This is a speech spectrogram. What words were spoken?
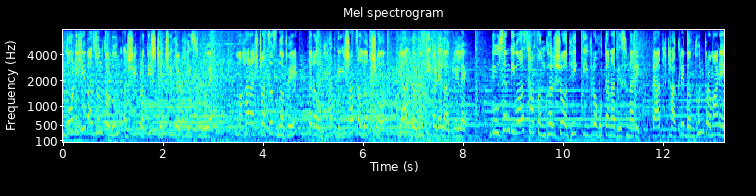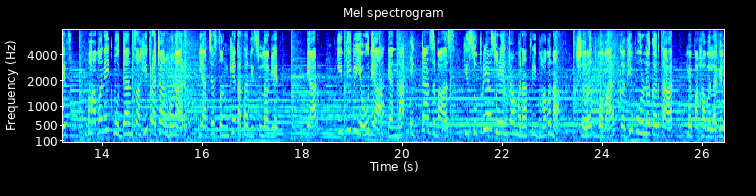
दोन्ही बाजूंकडून अशी प्रतिष्ठेची लढाई सुरू आहे. महाराष्ट्राचंच नव्हे तर अवघ्या देशाचं लक्ष या लढतीकडे लागलेलं आहे. दिवसेंदिवस हा संघर्ष अधिक तीव्र होताना दिसणारे. त्यात ठाकरे बंधूंप्रमाणेच भावनिक मुद्द्यांचाही प्रचार होणार याचे संकेत आता दिसू लागलेत. त्यात किती बी येऊ द्या त्यांना एकटाच बास ही सुप्रिया सुळेंच्या मनातली भावना शरद पवार कधी पूर्ण करतात हे पाहावं लागेल.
